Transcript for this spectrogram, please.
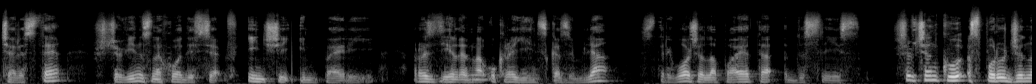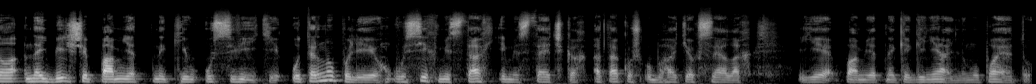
через те, що він знаходився в іншій імперії. Розділена українська земля стривожила поета до сліз. Шевченку споруджено найбільше пам'ятників у світі. У Тернополі, в усіх містах і містечках, а також у багатьох селах є пам'ятники геніальному поету.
